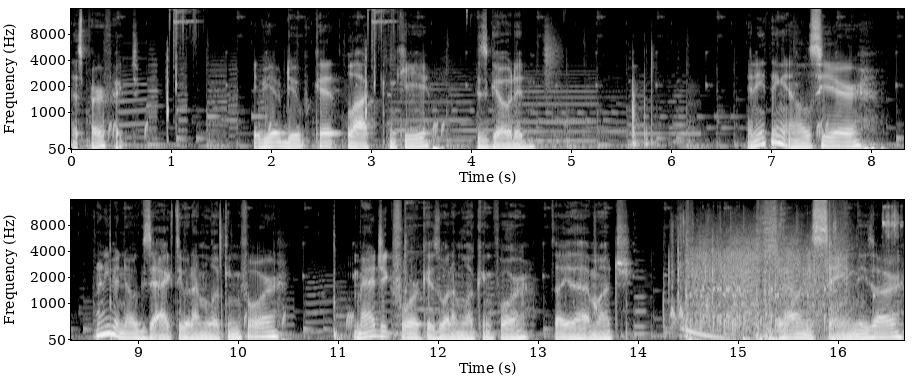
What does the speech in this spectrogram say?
That's perfect. If you have duplicate, lock and key is goaded. Anything else here? I don't even know exactly what I'm looking for. Magic fork is what I'm looking for. I'll tell you that much. But how insane these are.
